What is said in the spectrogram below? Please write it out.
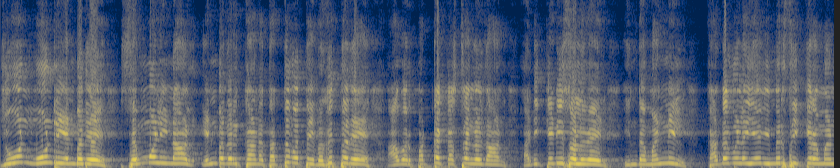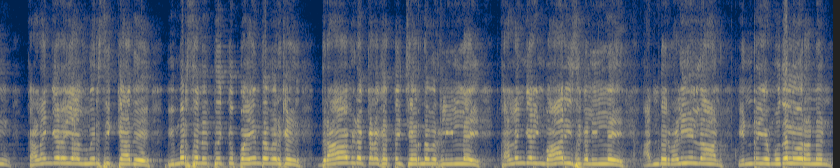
ஜூன் மூன்று என்பது செம்மொழி நாள் என்பதற்கான தத்துவத்தை வகுத்ததே அவர் பட்ட கஷ்டங்கள் தான் அடிக்கடி சொல்லுவேன் இந்த மண்ணில் கடவுளையே விமர்சிக்கிற மண் கலைஞரையா விமர்சிக்காது. விமர்சனத்துக்கு பயந்தவர்கள் திராவிட கழகத்தைச் சேர்ந்தவர்கள் இல்லை கலைஞரின் வாரிசுகள் இல்லை. அந்த வழியில்தான் இன்றைய முதல்வர் அண்ணன்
